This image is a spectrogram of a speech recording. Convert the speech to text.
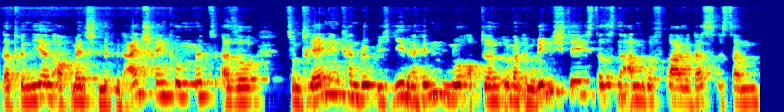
da trainieren auch Menschen mit, mit Einschränkungen mit. Also zum Training kann wirklich jeder hin, nur ob du dann irgendwann im Ring stehst, das ist eine andere Frage. Das ist dann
